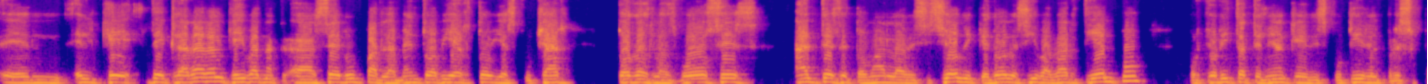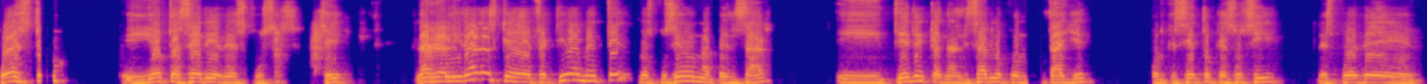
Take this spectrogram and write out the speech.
el, que declararan que iban a, hacer un parlamento abierto y escuchar todas las voces antes de tomar la decisión y que no les iba a dar tiempo, porque ahorita tenían que discutir el presupuesto y otra serie de excusas, ¿sí? La realidad es que efectivamente los pusieron a pensar y tienen que analizarlo con detalle, porque siento que eso sí les puede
